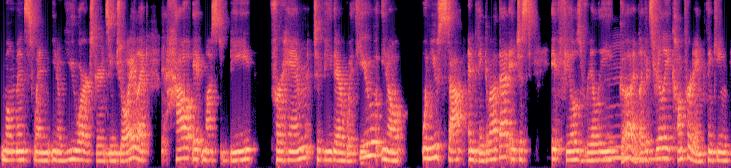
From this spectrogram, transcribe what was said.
moments when you know you are experiencing joy like how it must be for him to be there with you you know when you stop and think about that it just it feels really mm. good like it's really comforting thinking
